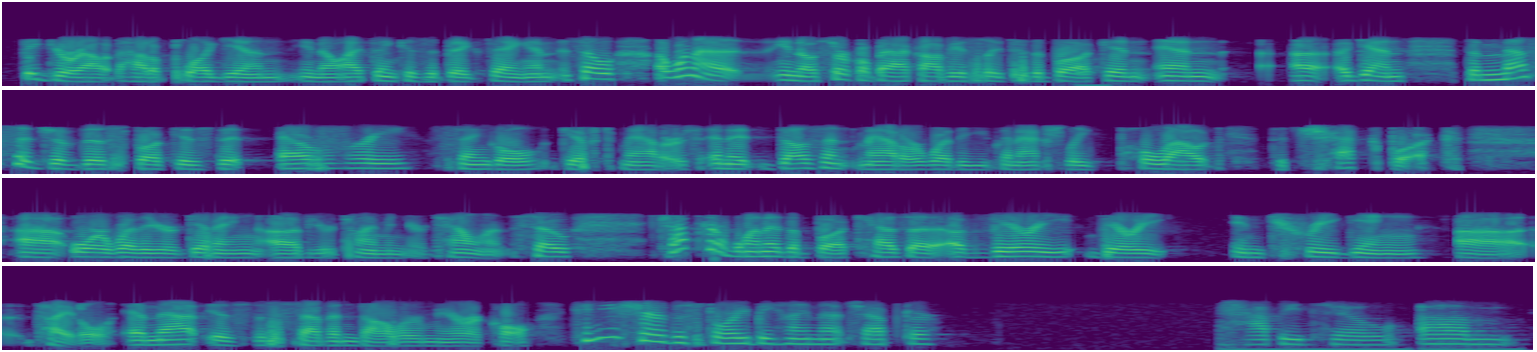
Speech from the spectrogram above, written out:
figure out how to plug in, you know, I think is a big thing. And so I want to, you know, circle back obviously to the book and and uh, again, the message of this book is that every single gift matters, and it doesn't matter whether you can actually pull out the checkbook uh, or whether you're giving of your time and your talent. So, chapter one of the book has a, a very, very intriguing uh, title, and that is the seven dollar miracle. Can you share the story behind that chapter? Happy to. Um,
